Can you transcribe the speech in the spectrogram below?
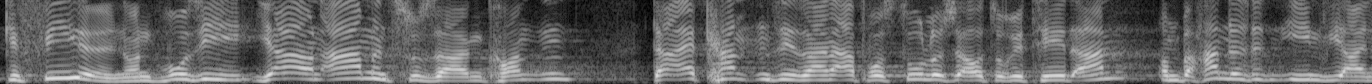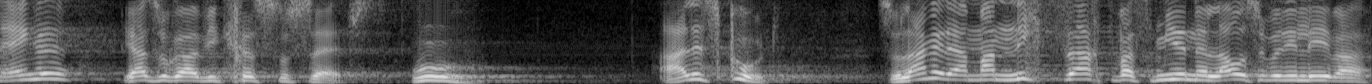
gefielen und wo sie Ja und Amen zu sagen konnten, da erkannten sie seine apostolische Autorität an und behandelten ihn wie ein Engel, ja sogar wie Christus selbst. Uh, alles gut. Solange der Mann nichts sagt, was mir eine Laus über die Leber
